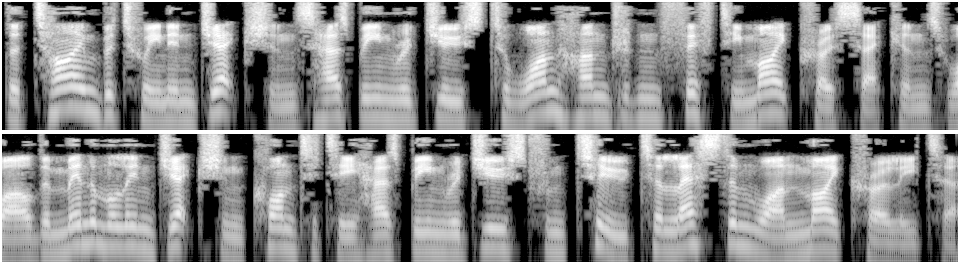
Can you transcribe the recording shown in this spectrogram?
The time between injections has been reduced to 150 microseconds while the minimal injection quantity has been reduced from 2 to less than 1 microliter.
